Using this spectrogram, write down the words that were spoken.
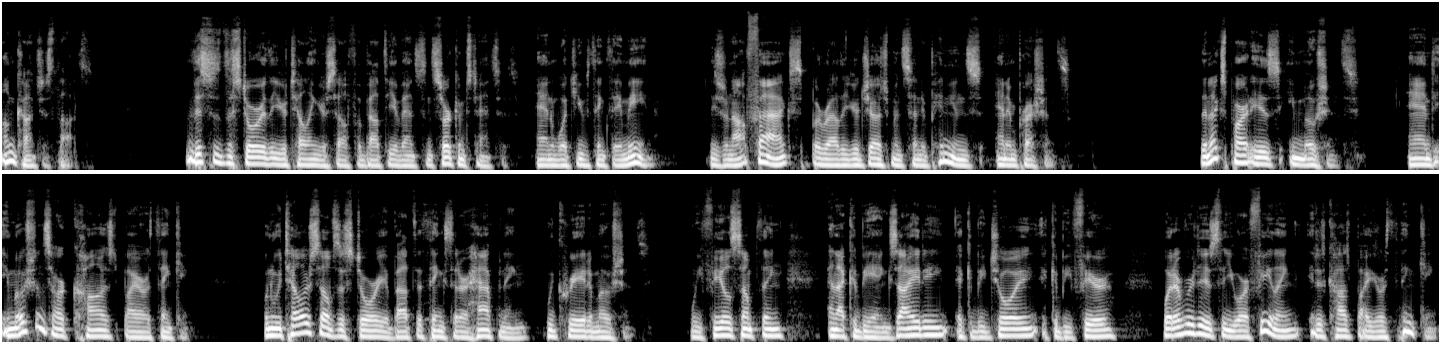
unconscious thoughts. This is the story that you're telling yourself about the events and circumstances and what you think they mean. These are not facts, but rather your judgments and opinions and impressions. The next part is emotions. And emotions are caused by our thinking. When we tell ourselves a story about the things that are happening, we create emotions. We feel something, and that could be anxiety, it could be joy, it could be fear. Whatever it is that you are feeling, it is caused by your thinking.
